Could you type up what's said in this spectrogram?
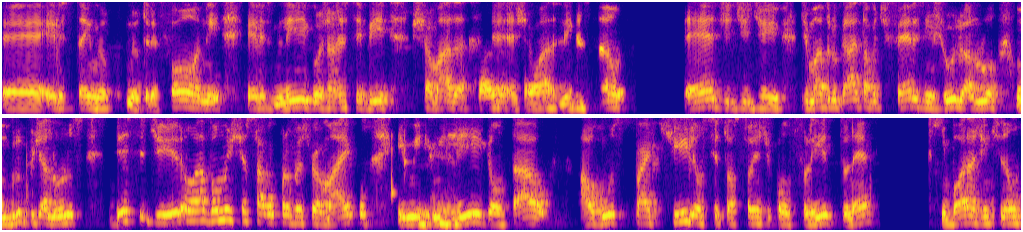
é, eles têm meu, meu telefone, eles me ligam, eu já recebi chamada, é, chamada ligação é, de, de, de, de madrugada, estava de férias em julho, aluno, um grupo de alunos decidiram, ah, vamos encher só com o professor Michael, e me, me ligam tal. Alguns partilham situações de conflito, né? Embora a gente não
